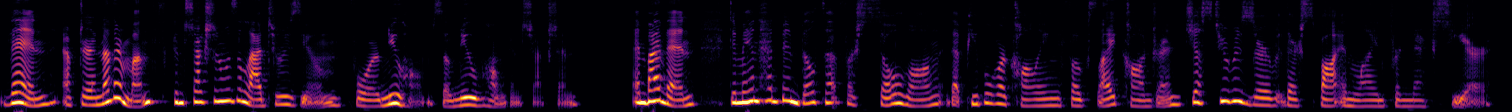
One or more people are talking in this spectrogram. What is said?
Then, after another month, construction was allowed to resume for new homes, so new home construction. And by then, demand had been built up for so long that people were calling folks like Condren just to reserve their spot in line for next year.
